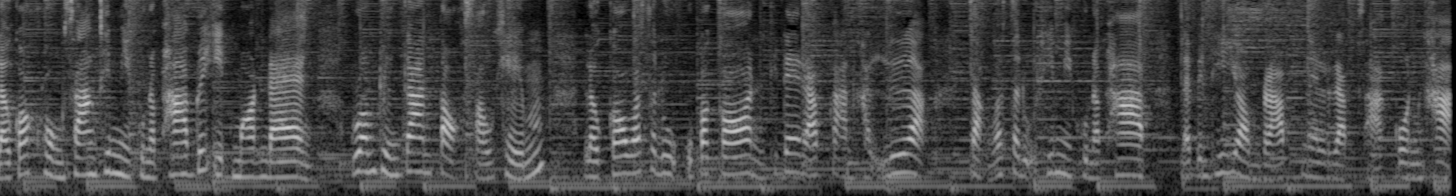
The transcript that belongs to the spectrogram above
แล้วก็โครงสร้างที่มีคุณภาพด้วยอิฐมอนแดง รวมถึงการตอกเสาเข็ม แล้วก็วัสดุอุปกรณ์ที่ได้รับการคัดเลือกจากวัสดุที่มีคุณภาพ และเป็นที่ยอมรับในระดับสากลค่ะ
